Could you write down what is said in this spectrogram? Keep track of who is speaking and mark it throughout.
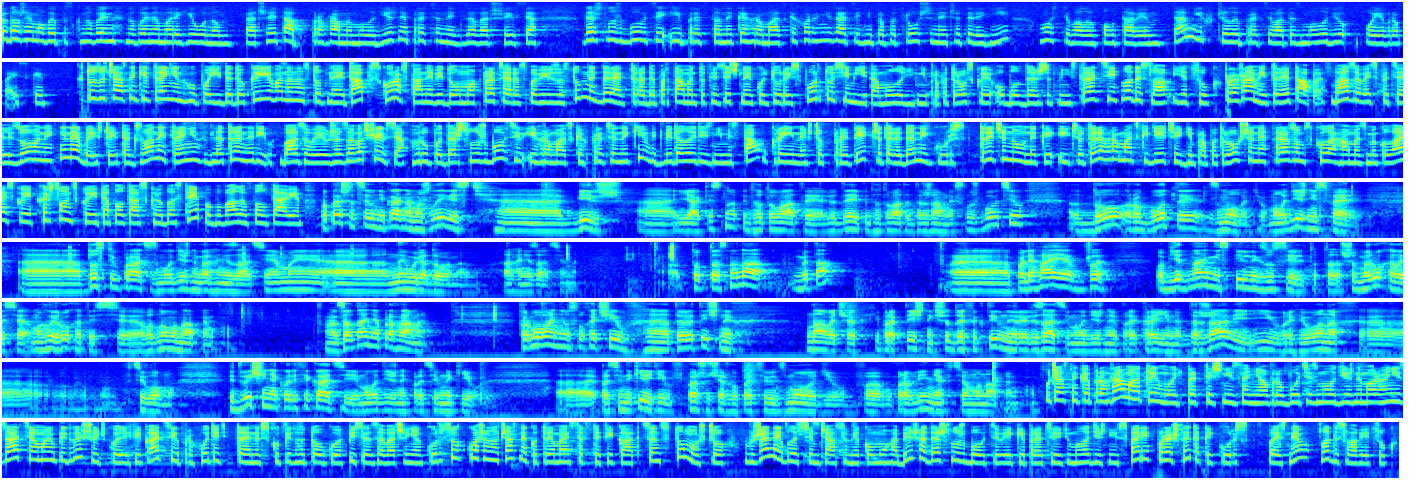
Speaker 1: Продовжуємо випуск новин новинами регіону. Перший етап програми Молодіжний працівник завершився. Держслужбовці і представники громадських організацій Дніпропетровщини чотири дні гостювали в Полтаві. Там їх вчили працювати з молоддю по-європейськи. Хто з учасників тренінгу поїде до Києва на наступний етап, скоро стане відомо. Про це розповів заступник директора департаменту фізичної культури і спорту, сім'ї та молоді Дніпропетровської облдержадміністрації Владислав Яцук. В програмі три етапи: базовий, спеціалізований і найвищий, так званий тренінг для тренерів. Базовий вже завершився. Групи держслужбовців і громадських працівників відвідали різні міста України, щоб пройти чотириденний курс. Три чиновники і чотири громадські діячі Дніпропетровщини разом з колегами з Миколаївської, Херсонської та Полтавської областей побували в Полтаві.
Speaker 2: По-перше, це унікальна можливість е, більш е, якісно підготувати людей, підготувати державних службовців до роботи з молоддю в молодіжній сфері, е, до співпраці з молодіжними організаціями, неурядовими організаціями. Тобто основна мета полягає в об'єднанні спільних зусиль, тобто, щоб ми рухалися, могли рухатись в одному напрямку. Завдання програми формування у слухачів е, теоретичних навичок і практичних щодо ефективної реалізації молодіжної країни в державі і в регіонах е, в цілому, підвищення кваліфікації молодіжних працівників. Е, Працівників, які в першу чергу працюють з молоддю в управліннях в цьому напрямку.
Speaker 1: Учасники програми отримують практичні знання в роботі з молодіжними організаціями, підвищують кваліфікацію, проходять тренерську підготовку. Після завершення курсу кожен учасник отримає сертифікат. Сенс в тому, що вже найближчим часом якомога більше держслужбовців, які працюють у молодіжній сфері, пройшли такий курс, пояснив Владислав Яцук.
